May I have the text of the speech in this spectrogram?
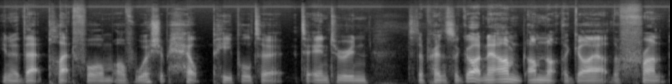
you know that platform of worship, help people to to enter in to the presence of God. Now, I'm I'm not the guy out the front,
